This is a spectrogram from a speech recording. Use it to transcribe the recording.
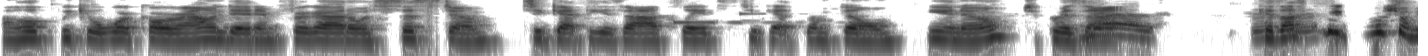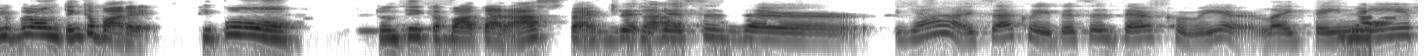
I hope we can work around it and figure out a system to get these athletes to get some film, you know, to present Yes. because that's pretty crucial. People don't think about it. People don't think about that aspect. Th- that- this is their yeah exactly this is their career like they Yeah. need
